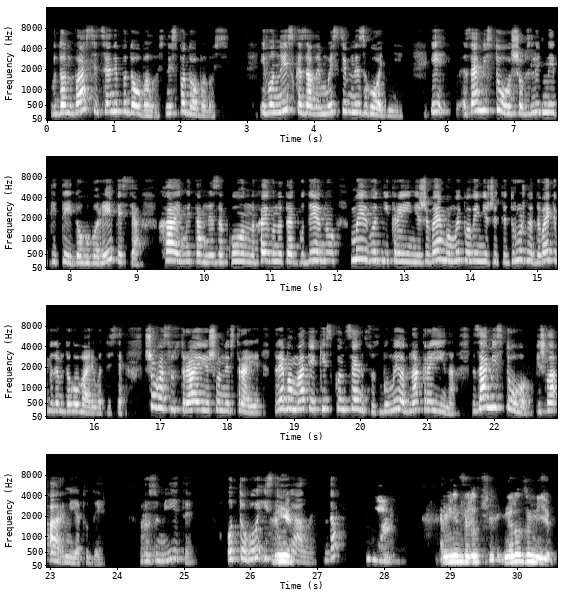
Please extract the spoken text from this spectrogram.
в Донбасі це не подобалось, не сподобалось. І вони сказали, ми з цим не згодні. І замість того, щоб з людьми піти і договоритися, хай ми там незаконно, хай воно так буде. Ну, ми в одній країні живемо, ми повинні жити дружно, давайте будемо договарюватися. Що вас устраює, що не встраює. Треба мати якийсь консенсус, бо ми одна країна. Замість того пішла армія туди. Розумієте? От того і стріляли. Да? Я не, роз- не розумію.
